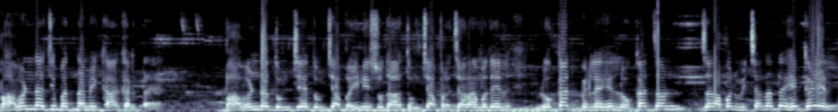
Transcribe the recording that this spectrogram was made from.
भावंडाची बदनामी का करताय? भावंड तुमचे तुमच्या बहिणी सुद्धा तुमच्या प्रचारामध्ये लोकात फिरले हे लोकात जाऊन जर आपण विचारलं तर हे कळेल.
